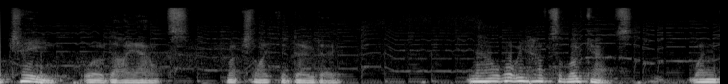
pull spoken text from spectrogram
the chain will die out, much like the dodo. Now what we have to look at when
